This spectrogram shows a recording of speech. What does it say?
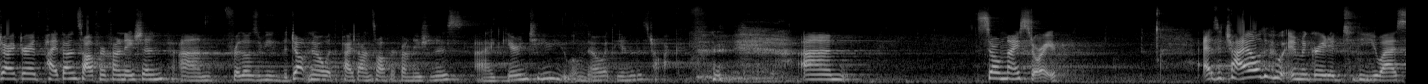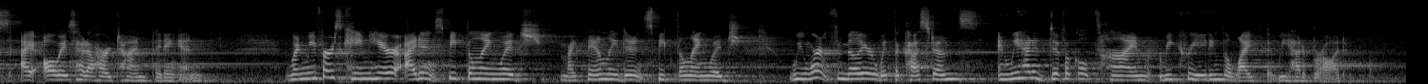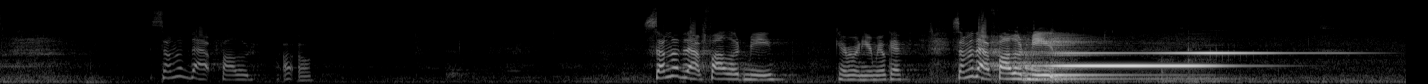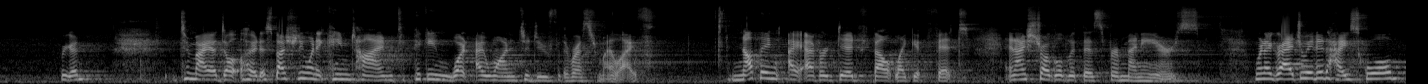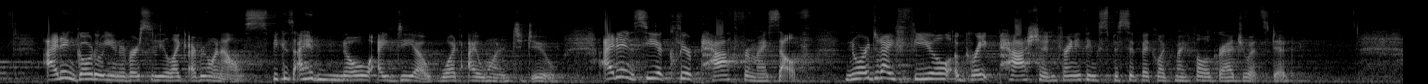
director at the Python Software Foundation. Um, for those of you that don't know what the Python Software Foundation is, I guarantee you, you will know at the end of this talk. um, so my story. As a child who immigrated to the US, I always had a hard time fitting in. When we first came here, I didn't speak the language, my family didn't speak the language, we weren't familiar with the customs, and we had a difficult time recreating the life that we had abroad. That followed, uh-oh. Some of that followed me, can everyone hear me okay? Some of that followed me we good? To my adulthood, especially when it came time to picking what I wanted to do for the rest of my life. Nothing I ever did felt like it fit, and I struggled with this for many years. When I graduated high school, I didn't go to a university like everyone else because I had no idea what I wanted to do. I didn't see a clear path for myself, nor did I feel a great passion for anything specific like my fellow graduates did.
